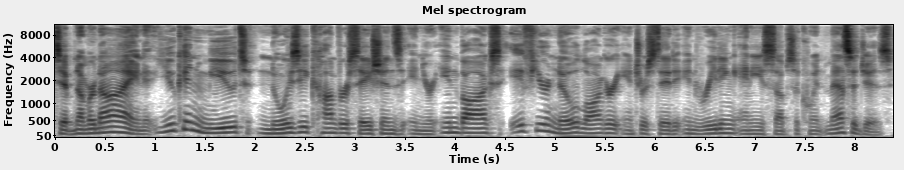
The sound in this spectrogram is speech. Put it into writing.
Tip number nine, you can mute noisy conversations in your inbox if you're no longer interested in reading any subsequent messages.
